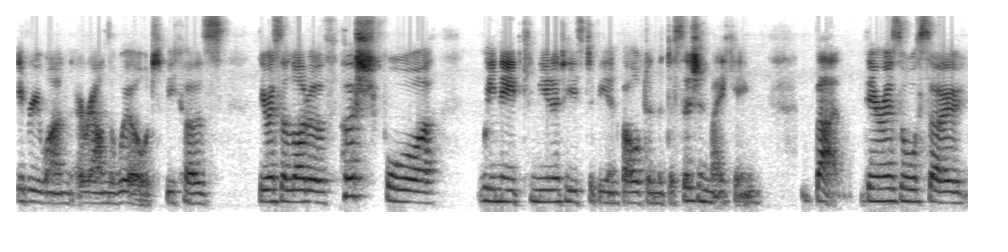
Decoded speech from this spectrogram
everyone around the world because there is a lot of push for we need communities to be involved in the decision making, but there is also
